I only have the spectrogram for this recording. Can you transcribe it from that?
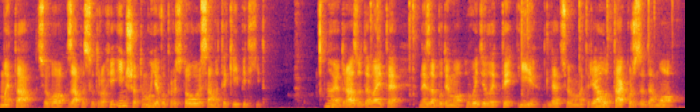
Мета цього запису трохи інша, тому я використовую саме такий підхід. Ну і одразу давайте не забудемо виділити і для цього матеріалу також задамо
